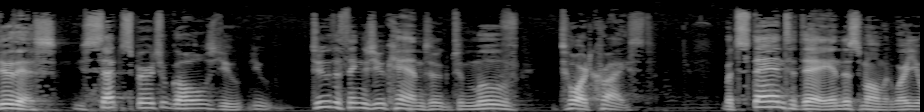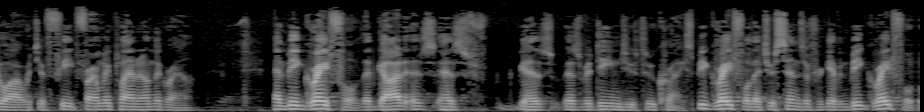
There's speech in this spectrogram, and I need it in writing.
do this. You set spiritual goals, you, you do the things you can to, to move toward Christ. But stand today in this moment where you are with your feet firmly planted on the ground and be grateful that God has, has has, has redeemed you through Christ. Be grateful that your sins are forgiven. Be grateful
